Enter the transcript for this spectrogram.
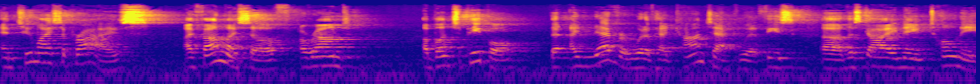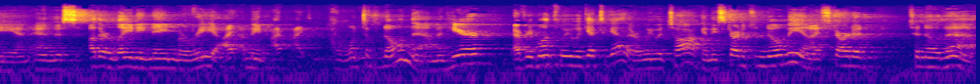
And to my surprise, I found myself around a bunch of people that I never would have had contact with. These, uh, this guy named Tony and, and this other lady named Maria. I, I mean, I, I, I wouldn't have known them. And here, every month we would get together, and we would talk, and they started to know me, and I started to know them.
